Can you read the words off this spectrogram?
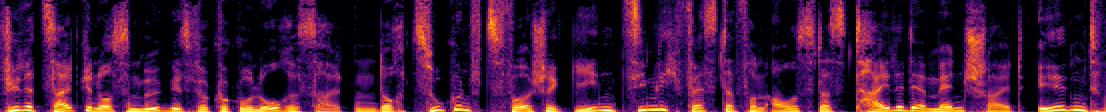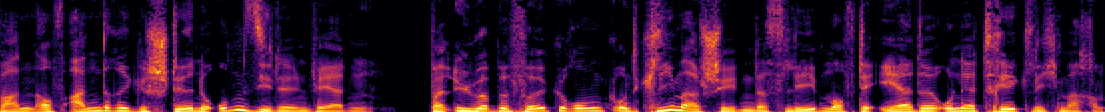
Viele Zeitgenossen mögen es für Kokolores halten, doch Zukunftsforscher gehen ziemlich fest davon aus, dass Teile der Menschheit irgendwann auf andere Gestirne umsiedeln werden, weil Überbevölkerung und Klimaschäden das Leben auf der Erde unerträglich machen.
